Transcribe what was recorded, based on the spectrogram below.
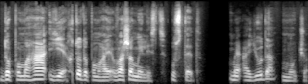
допомагає. Хто допомагає? Ваша милість. Устед. Me ayuda mucho.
